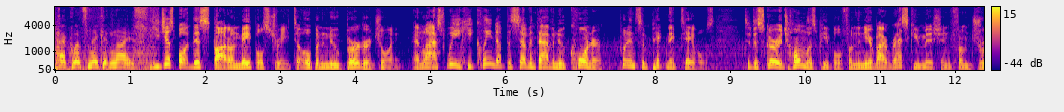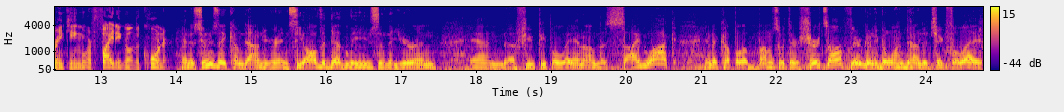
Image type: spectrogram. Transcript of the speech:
heck, let's make it nice. He just bought this spot on Maple Street to open a new burger joint. And last week, he cleaned up the 7th Avenue corner, put in some picnic tables to discourage homeless people from the nearby rescue mission from drinking or fighting on the corner. And as soon as they come down here and see all the dead leaves and the urine and a few people laying on the sidewalk and a couple of bums with their shirts off, they're going to go on down to Chick fil A.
